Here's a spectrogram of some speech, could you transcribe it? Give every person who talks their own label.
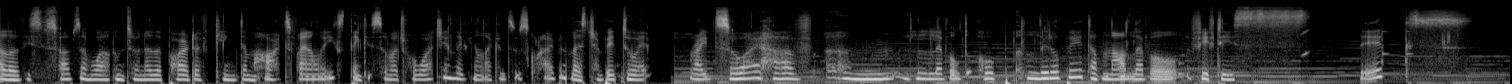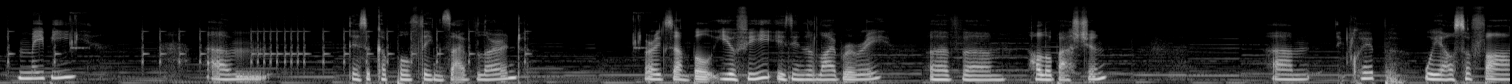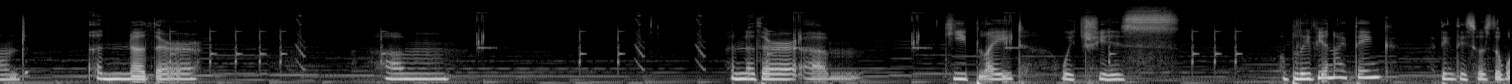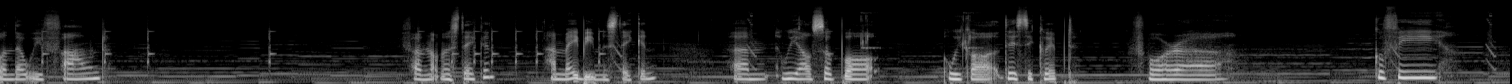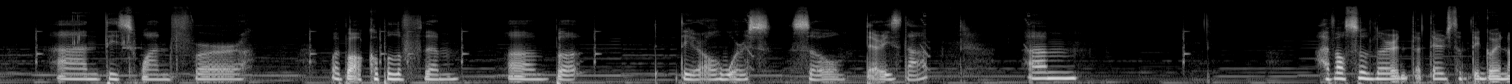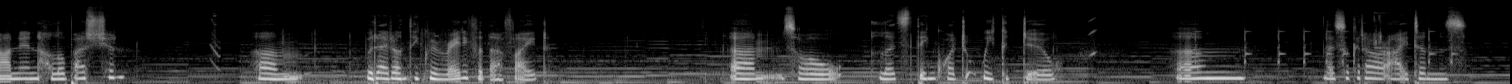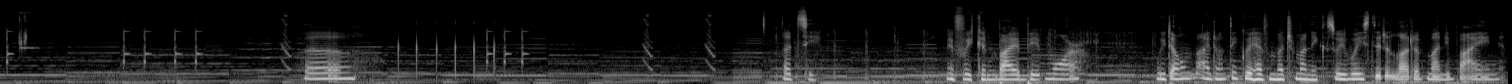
Speaker 1: Hello, this is Fabs and welcome to another part of Kingdom Hearts Final Mix. Thank you so much for watching, leaving a like and subscribing. Let's jump into it. Right, so I have um, leveled up a little bit. I'm now level 56, maybe. Um, there's a couple things I've learned. For example, Yuffie is in the library of um, Hollow Bastion. Um, equip. We also found another um, another um, keyblade, which is Oblivion, I think. I think this was the one that we found. If I'm not mistaken. I may be mistaken. Um, we also bought, we got this equipped for uh, Goofy and this one for, I bought a couple of them, um, but they're all worse, so there is that. Um, I've also learned that there's something going on in Hollow Bastion. Um, but I don't think we're ready for that fight. Um, so let's think what we could do. Um, let's look at our items. Uh, let's see if we can buy a bit more. We don't, I don't think we have much money because we wasted a lot of money buying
